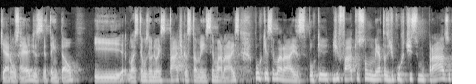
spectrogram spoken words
que eram os heads até então. E nós temos reuniões táticas também semanais. Por que semanais? Porque de fato são metas de curtíssimo prazo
